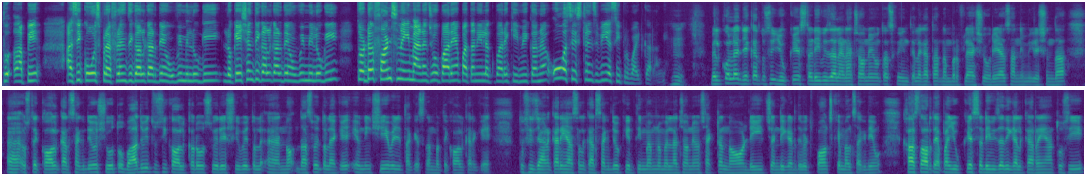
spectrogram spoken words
ਤੋ ਆਪੇ ਅਸੀਂ ਕੋਰਸ ਪ੍ਰੈਫਰੈਂਸ ਦੀ ਗੱਲ ਕਰਦੇ ਹਾਂ, ਉਹ ਵੀ ਮਿਲੂਗੀ ਲੋਕੇਸ਼ਨ ਦੀ ਗੱਲ ਕਰਦੇ ਹਾਂ, ਉਹ ਵੀ ਮਿਲੂਗੀ। ਤੁਹਾਡਾ ਫੰਡਸ ਨਹੀਂ ਮੈਨੇਜ ਹੋ ਪਾ ਰਹੇ ਆ ਪਤਾ ਨਹੀਂ ਲੱਗ ਪਾ ਰਿਹਾ ਕਿਵੇਂ ਕਰਨਾ, ਉਹ ਅਸਿਸਟੈਂਸ ਵੀ ਅਸੀਂ ਪ੍ਰੋਵਾਈਡ ਕਰਾਂਗੇ। ਹੂੰ, ਬਿਲਕੁਲ ਜੇਕਰ ਤੁਸੀਂ ਯੂਕੇ ਸਟੱਡੀ ਵੀਜ਼ਾ ਲੈਣਾ ਚਾਹੁੰਦੇ ਹੋ, ਤਾਂ ਸਕਰੀਨ ਤੇ ਲਗਾਤਾਰ ਨੰਬਰ ਫਲੈਸ਼ ਹੋ ਰਿਹਾ ਸਨ ਇਮੀਗ੍ਰੇਸ਼ਨ ਦਾ ਉਸ ਤੇ ਕਾਲ ਕਰ ਸਕਦੇ ਹੋ। ਸ਼ੋਅ ਤੋਂ ਬਾਅਦ ਵੀ ਤੁਸੀਂ ਕਾਲ ਕਰੋ, ਸਵੇਰੇ 6 ਵਜੇ ਤੋਂ ਲੈ- ਨੌ- 10 ਵਜੇ ਤੋਂ ਲੈ ਕੇ ਈਵਨਿੰਗ 6 ਵਜੇ ਤੱਕ ਇਸ ਨੰਬਰ ਤੇ ਕਾਲ ਕਰਕੇ ਤੁਸੀਂ ਜਾਣਕਾਰੀ ਹਾਸਲ ਕਰ ਸਕਦੇ ਹੋ। ਕੀਰਤੀ ਮੈਮ ਨੂੰ ਮਿਲਣਾ ਚਾਹੁੰਦੇ ਹੋ ਸੈਕਟਰ 9D ਚੰਡੀਗੜ੍ਹ ਦੇ ਵਿੱਚ ਪਹੁੰਚ ਕੇ ਮਿਲ ਸਕਦੇ ਹੋ। ਖਾਸ ਤੌਰ ਤੇ ਆਪਾਂ ਯੂਕੇ ਸਟੱਡੀ ਵੀਜ਼ਾ ਦੀ ਗੱਲ ਕਰ ਰਹੇ ਹਾਂ, ਤੁਸੀਂ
